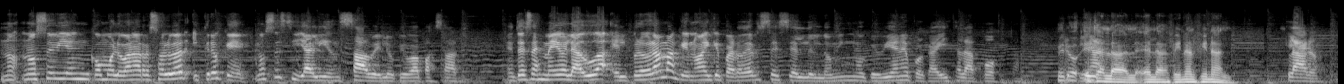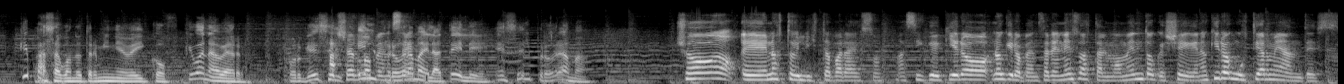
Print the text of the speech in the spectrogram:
No, no sé bien cómo lo van a resolver y creo que no sé si alguien sabe lo que va a pasar. Entonces es medio la duda. El programa que no hay que perderse es el del domingo que viene porque ahí está la posta. Pero, es la, la- la final final. Claro. ¿qué pasa cuando termine Bake Off? ¿Qué van a ver? Porque es el, programa de la tele. Es el programa. Yo eh, no estoy lista para eso. Así que quiero, no quiero pensar en eso hasta el momento que llegue. No quiero angustiarme antes.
